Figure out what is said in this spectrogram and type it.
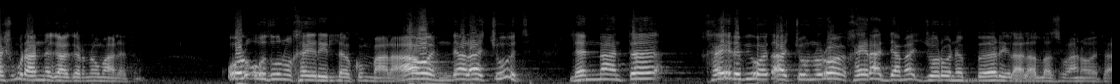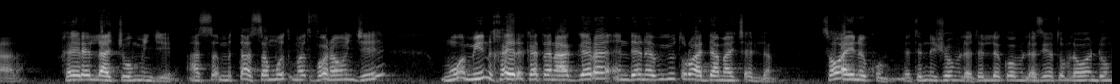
አሽሙር አነጋገር ነው ማለት ነው ቁል ኡዙኑ ኸይር ለኩም አለ። አዎን እንዳላችሁት ለእናንተ ኸይር ቢወጣችሁ ኑሮ ኸይር አዳማጭ ጆሮ ነበር ይላል አላ ስብን ወተላ ኸይር የላችሁም እንጂ የምታሰሙት መጥፎ ነው እንጂ ሙእሚን ኸይር ከተናገረ እንደ ነቢዩ ጥሩ አዳማጭ የለም። ሰው አይንቁም። ለትንሹም ለትልቁም ለሴቱም ለወንዱም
